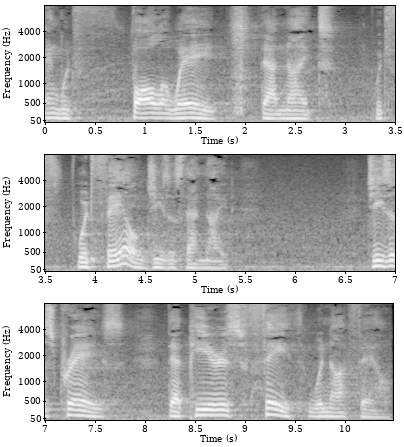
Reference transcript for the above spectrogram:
and would fall away that night, would, would fail Jesus that night. Jesus prays that Peter's faith would not fail.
